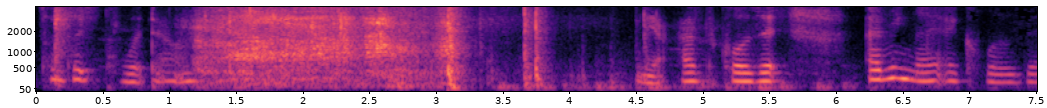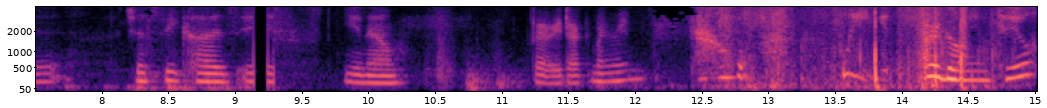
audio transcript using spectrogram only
So I like pull it down. Yeah, I have to close it. Every night I close it just because it you know very dark in my room. So we are going to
